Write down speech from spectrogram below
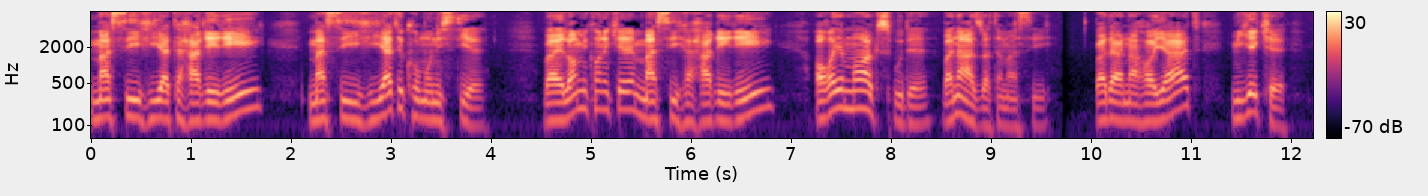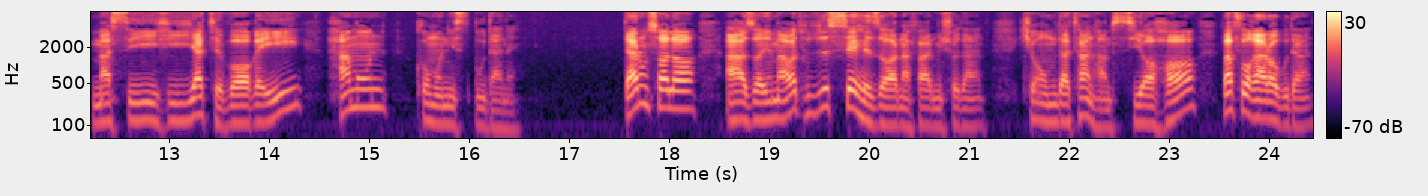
مسیحیت حقیقی مسیحیت کمونیستیه و اعلام می‌کنه که مسیح حقیقی آقای مارکس بوده و نه حضرت مسیح. و در نهایت میگه که مسیحیت واقعی همون کمونیست بودنه. در اون سالا اعضای معبد حدود سه هزار نفر می شدن که عمدتا هم سیاها و فقرا بودن.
